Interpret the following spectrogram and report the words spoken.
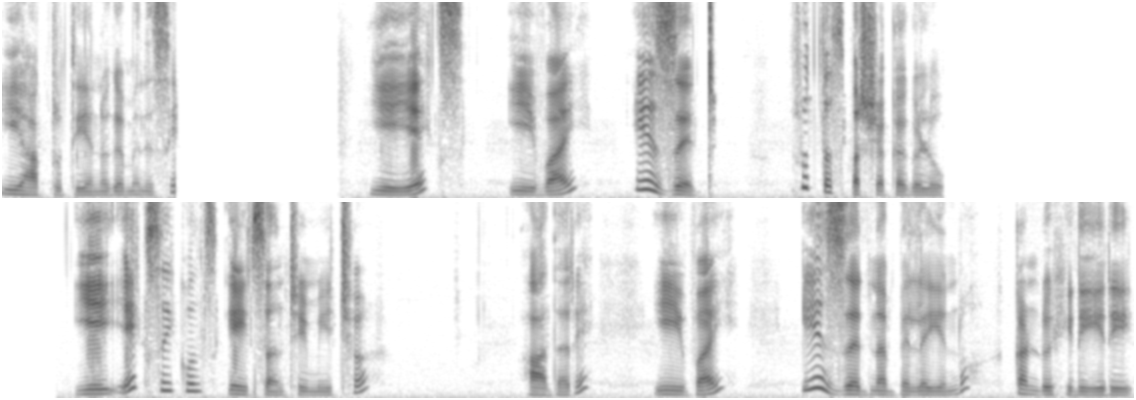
ಈ ಆಕೃತಿಯನ್ನು ಗಮನಿಸಿ. X E Y A Z ವೃತ್ತ ವೃತ್ತಸ್ಪರ್ಶಕಗಳು ಎಎಕ್ಸ್ ಈಕ್ವಲ್ಸ್ ಏಯ್ಟ್ ಸೆಂಟಿಮೀಟರ್ ಆದರೆ ಎವೈ ಎಝೆಡ್ನ ಬೆಲೆಯನ್ನು ಕಂಡುಹಿಡಿಯಿರಿ.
